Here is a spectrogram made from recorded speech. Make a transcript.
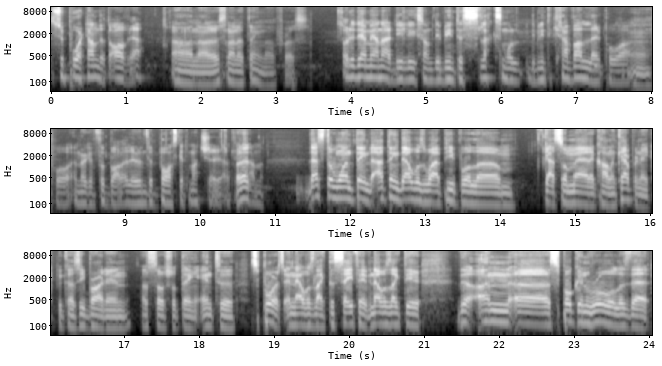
supportandet av det. Oh no, that's not a thing though for us. Och det är det jag menar, det, är liksom, det blir inte slagsmål, det blir inte kravaller på, på American football eller under basketmatcher. Att liksom, That's the one thing that I think that was why people um, got so mad at Colin Kaepernick because he brought in a social thing into sports, and that was like the safe haven. That was like the the unspoken rule is that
